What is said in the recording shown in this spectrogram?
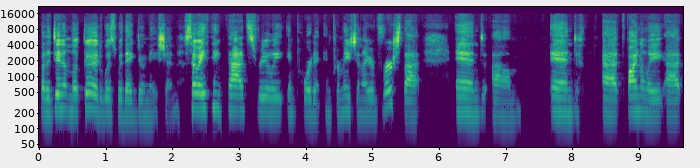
but it didn't look good was with egg donation. So I think that's really important information. I reversed that and um and at finally at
